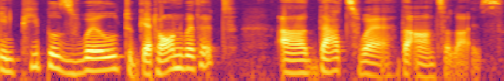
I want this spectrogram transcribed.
in people's will to get on with it, uh, that's where the answer lies.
